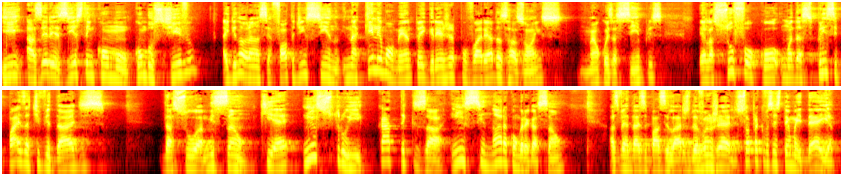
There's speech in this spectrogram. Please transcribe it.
E as heresias têm como combustível a ignorância, a falta de ensino. E naquele momento a igreja, por variadas razões, não é uma coisa simples, ela sufocou uma das principais atividades da sua missão, que é instruir, catequizar, ensinar a congregação as verdades basilares do Evangelho. Só para que vocês tenham uma ideia,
